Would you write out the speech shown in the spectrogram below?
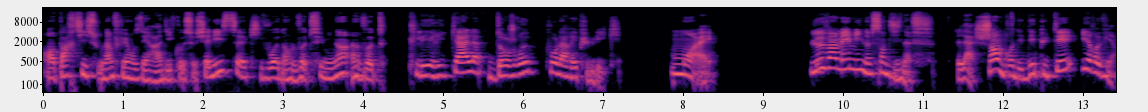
en partie sous l'influence des radicaux socialistes qui voient dans le vote féminin un vote clérical dangereux pour la République. Mouais, le 20 mai 1919, la Chambre des députés y revient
